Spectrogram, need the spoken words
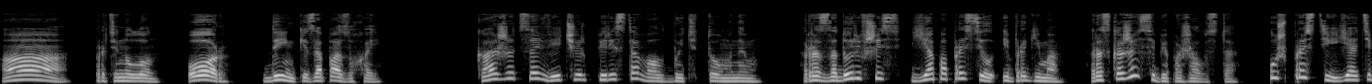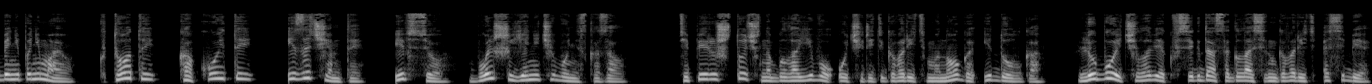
а, -а, -а протянул он, — «Ор, дыньки за пазухой». Кажется, вечер переставал быть томным. Раззадорившись, я попросил Ибрагима. «Расскажи себе, пожалуйста. Уж прости, я тебя не понимаю. Кто ты, какой ты и зачем ты?» И все, больше я ничего не сказал. Теперь уж точно была его очередь говорить много и долго. Любой человек всегда согласен говорить о себе,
